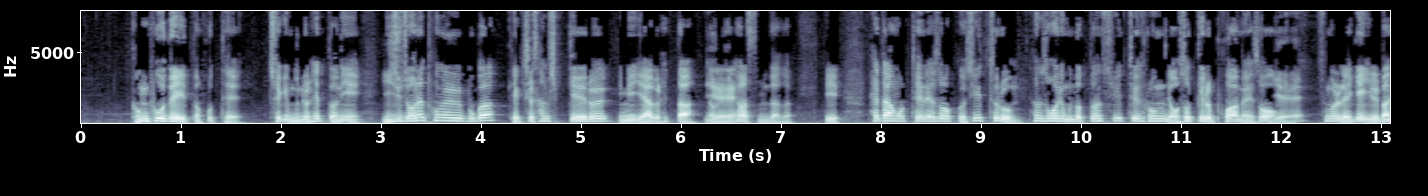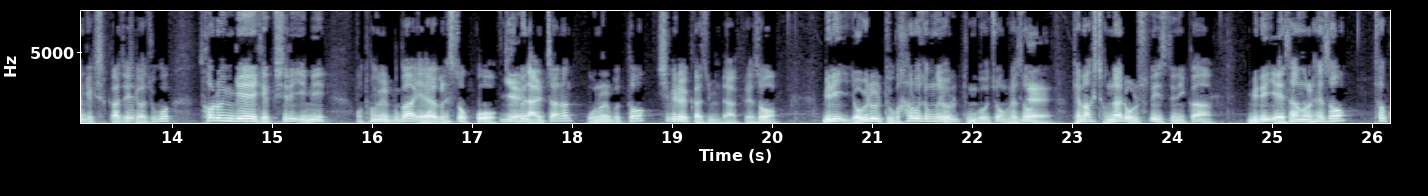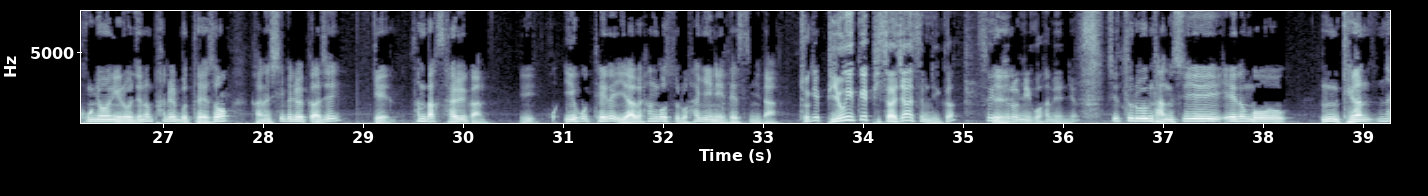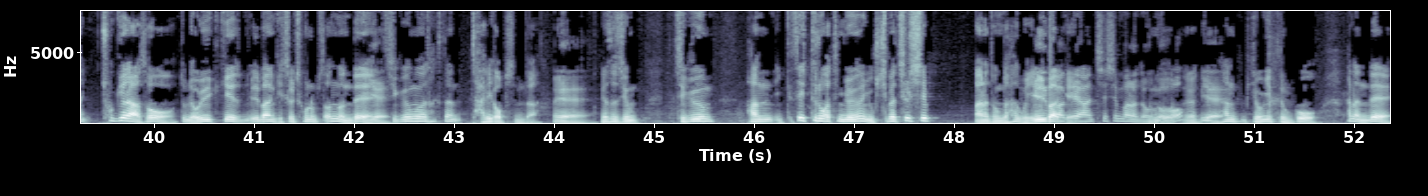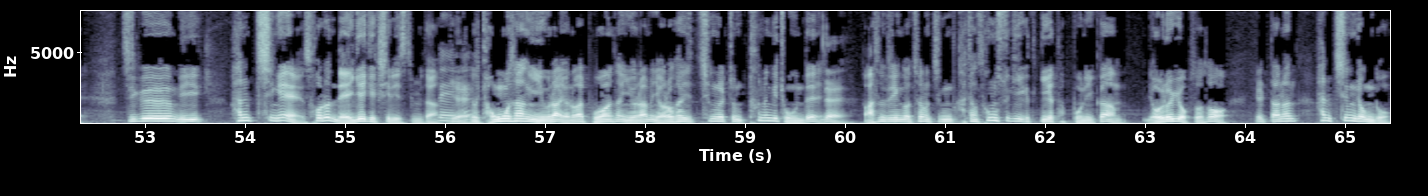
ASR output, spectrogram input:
경포대에 있던 호텔 책이 문의를 했더니 2주 전에 통일부가 객실 30개를 이미 예약을 했다라고 예. 해왔습니다. 이 해당 호텔에서 그 스위트룸, 현송월이 묻었던 스위트룸 6개를 포함해서 예. 24개 일반 객실까지 해가지고 30개의 객실이 이미 어, 통일부가 예약을 했었고 예. 그 날짜는 오늘부터 11일까지입니다. 그래서 미리 여유를 두고 하루 정도 여유를 둔 거죠. 그래서 네. 개막식 전날에 올 수도 있으니까 미리 예상을 해서 첫 공연이 이루어지는 8일부터 해서 가는 11일까지 이렇게 3박 4일간 이, 호- 이 호텔에 예약을 한 것으로 확인이 됐습니다. 저게 비용이 꽤 비싸지 않습니까? 네. 스위트룸이고 하면요. 시트룸 당시에는 뭐 음, 개간 초기라서 좀 여유 있게 일반 객실처럼 썼는데 예. 지금은 사실상 자리가 없습니다. 예. 그래서 지금 지금 한 시트룸 같은 경우에는 60에 70 만 원 정도 하고 일박에 1박에 한 70만 원 정도. 정도 예. 한 비용이 들고 하는데 지금 이 한 층에 34개 객실이 있습니다. 네. 예. 그래서 경호상 이유나 여러 가지 보안상 이유라면 여러 가지 층을 좀 트는 게 좋은데 네. 말씀드린 것처럼 지금 가장 성수기가 다 보니까 여력이 없어서 일단은 한 층 정도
